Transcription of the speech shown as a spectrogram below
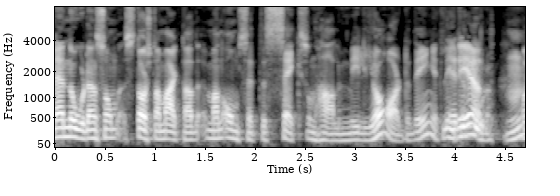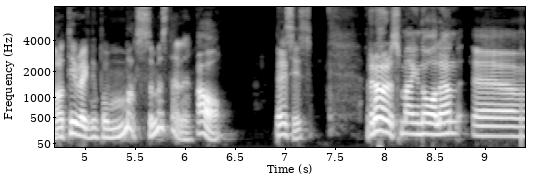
Med Norden som största marknad. Man omsätter 6,5 miljard. Det är inget litet bolag. rejält. Man har tillverkning på massor med ställen. Ja, precis. Rörelsemarginalen, eh,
